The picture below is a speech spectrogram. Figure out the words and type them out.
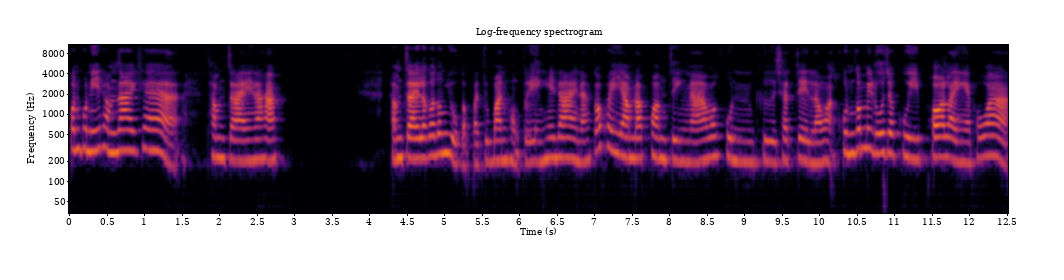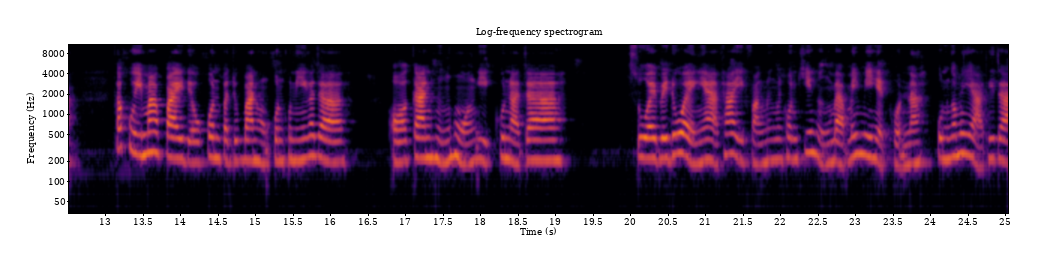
คนคนนี้ทำได้แค่ ทำใจนะคะทำใจแล้วก็ต้องอยู่กับปัจจุบันของตัวเองให้ได้นะ ก็พยายามรับความจริงนะ ว่าคุณคือชัดเจนแล้วอะคุณก็ไม่รู้จะคุยเพราะอะไรไง เพราะว่าถ้าคุยมากไปเดี๋ยวคนปัจจุบันของคนคนนี้ก็จะออกอาการหึงหวงอีก คุณอาจจะซวยไปด้วยอย่างเงี้ย ถ้าอีกฝั่งหนึ่งเป็นคนขี้หึงแบบไม่มีเหตุผลนะ คุณก็ไม่อยากที่จะ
